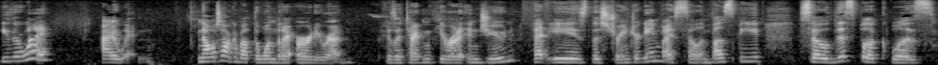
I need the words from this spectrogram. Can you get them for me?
Either way, I win. Now we'll talk about the one that I already read because I technically read it in June. That is The Stranger Game by Cylin Busby. So this book was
